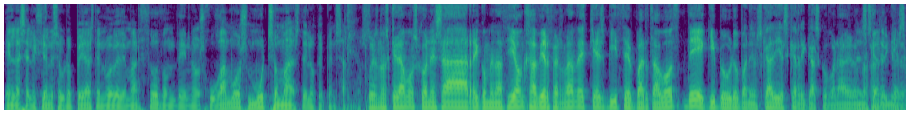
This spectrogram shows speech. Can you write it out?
en las elecciones europeas del 9 de marzo donde nos jugamos mucho más de lo que pensamos. Pues nos quedamos con esa recomendación Javier Fernández que es viceportavoz de Equipo Europa en Euskadi es que ricasco por habernos atendido.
